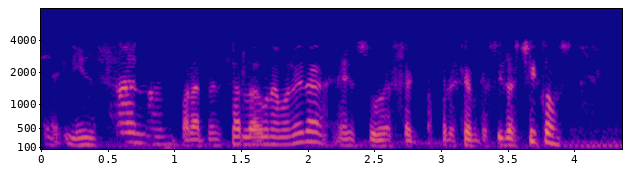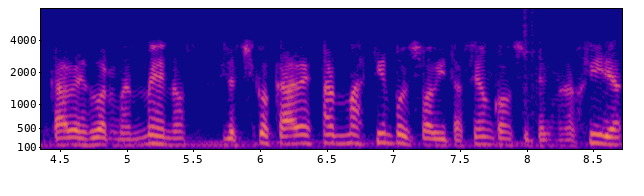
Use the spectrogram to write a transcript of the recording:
eh, insano, para pensarlo de alguna manera, en sus efectos. Por ejemplo, si los chicos cada vez duermen menos, si los chicos cada vez están más tiempo en su habitación con su tecnología,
